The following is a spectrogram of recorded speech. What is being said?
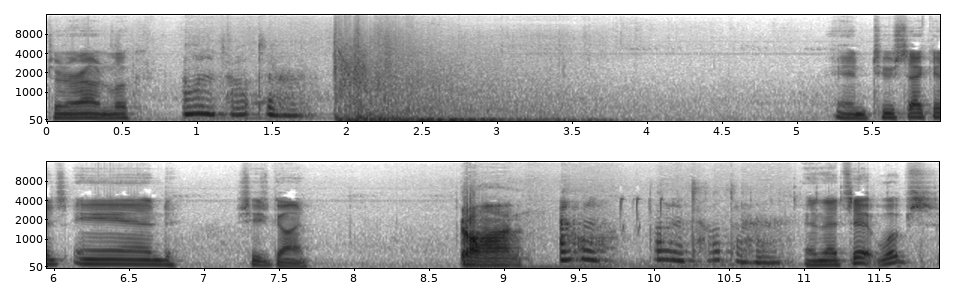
Turn around and look. I want to talk to her. And two seconds, and she's gone. Gone. I want to. I want to talk to her. And that's it. Whoops.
